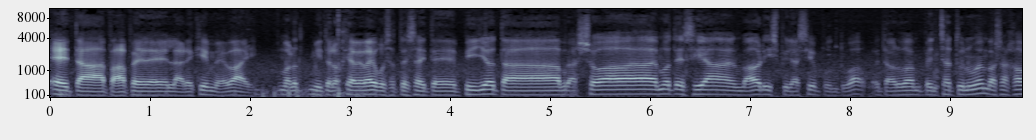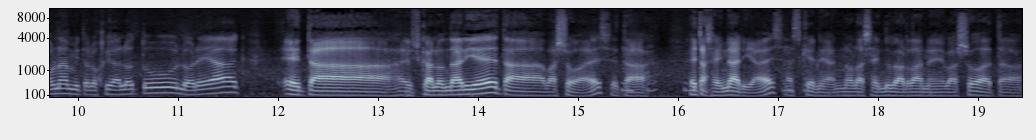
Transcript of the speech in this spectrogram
eta papelarekin be bai. Bueno, mitologia be bai gustatzen zaite pilo eta basoa emoten zian ba hori inspirazio puntu hau. Eta orduan pentsatu nuen basa jauna mitologia lotu, loreak eta euskal ondarie eta basoa, ez? Eta eta zaindaria, ez? Azkenean nola zaindu behar dan eh, basoa eta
